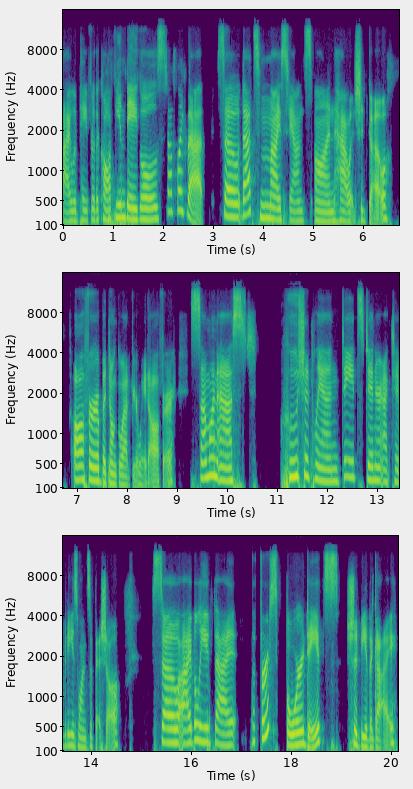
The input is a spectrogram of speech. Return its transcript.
I would pay for the coffee and bagels, stuff like that. So that's my stance on how it should go offer, but don't go out of your way to offer. Someone asked who should plan dates, dinner activities once official. So I believe that the first four dates should be the guy.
